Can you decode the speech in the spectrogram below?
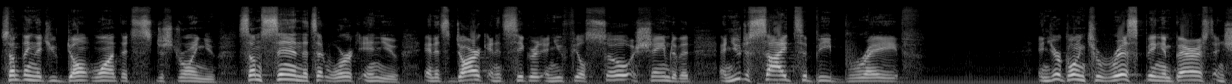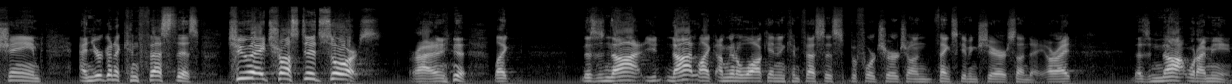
something that you don't want that's destroying you, some sin that's at work in you, and it's dark and it's secret, and you feel so ashamed of it, and you decide to be brave. And you're going to risk being embarrassed and shamed, and you're going to confess this to a trusted source, right? like, this is not, you, not like I'm going to walk in and confess this before church on Thanksgiving Share Sunday, all right? That's not what I mean.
